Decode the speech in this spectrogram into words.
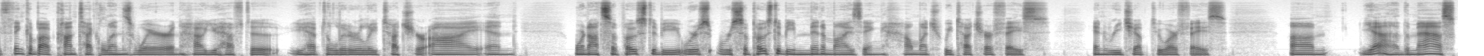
think about contact lens wear and how you have to you have to literally touch your eye and we're not supposed to be we're we're supposed to be minimizing how much we touch our face and reach up to our face. Um, yeah, the mask,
